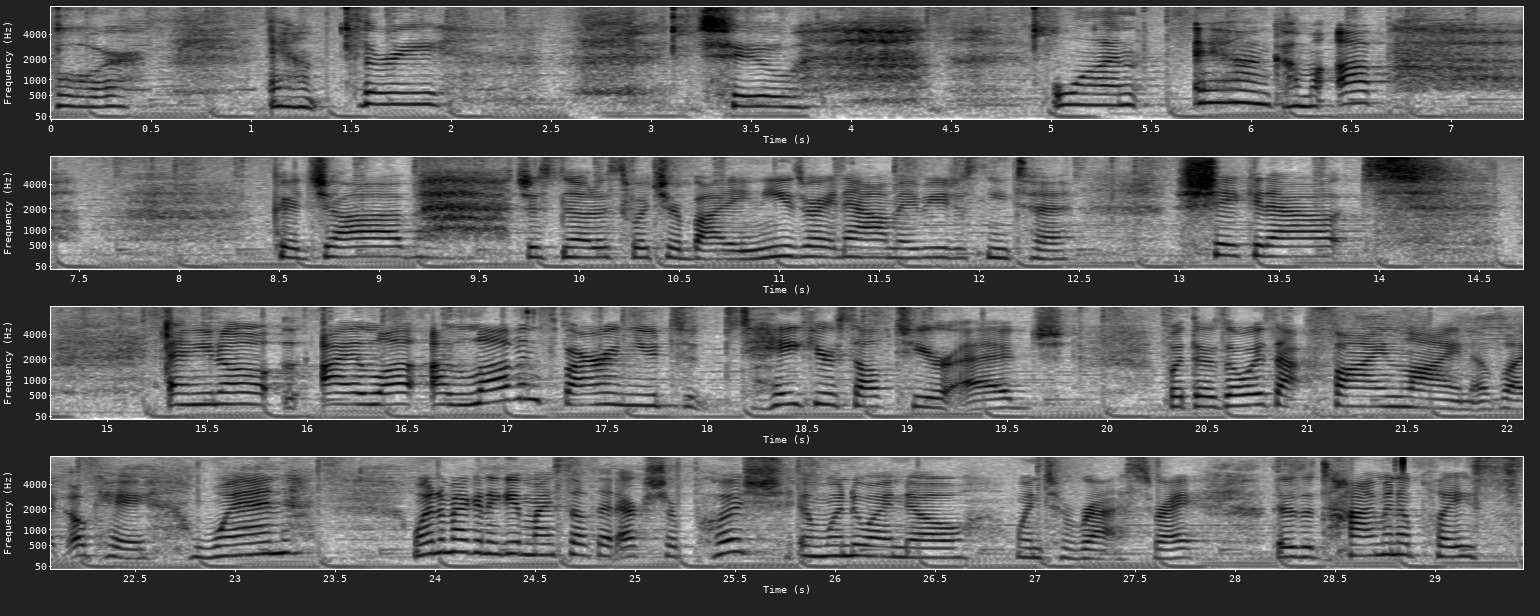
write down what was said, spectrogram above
Four and three, two, one, and come up. Good job. Just notice what your body needs right now. Maybe you just need to shake it out. And you know, I, lo I love inspiring you to take yourself to your edge, but there's always that fine line of like, okay, when, when am I gonna give myself that extra push and when do I know when to rest, right? There's a time and a place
